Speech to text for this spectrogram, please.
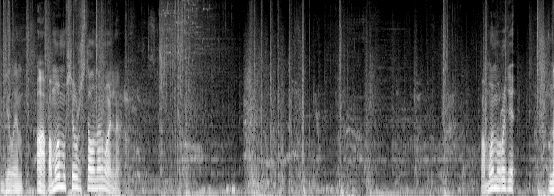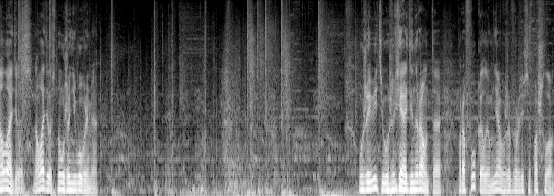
Делаем... А, по-моему, все уже стало нормально. По-моему, вроде наладилось. Наладилось, но уже не вовремя. Уже, видите, уже я один раунд-то профукал, и у меня уже вроде все пошло.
